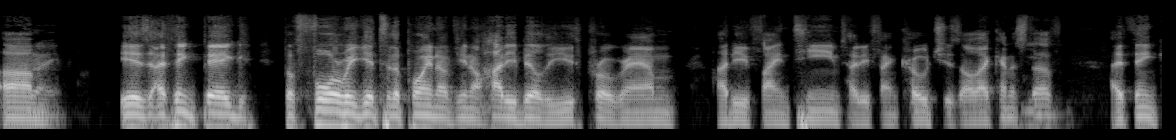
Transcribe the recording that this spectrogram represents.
Um, right. Is I think big before we get to the point of you know how do you build a youth program, how do you find teams, how do you find coaches, all that kind of stuff. I think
